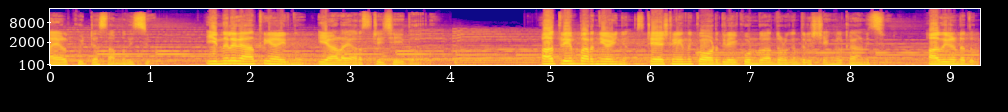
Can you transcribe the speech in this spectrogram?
അയാൾ കുറ്റം സമ്മതിച്ചു. ഇന്നലെ രാത്രിയായിരുന്നു ഇയാളെ അറസ്റ്റ് ചെയ്തത്. അത്രയും പറഞ്ഞു കഴിഞ്ഞ് സ്റ്റേഷനിൽ നിന്ന് കോടതിയിലേക്ക് കൊണ്ടുപോകാൻ തുടങ്ങുന്ന ദൃശ്യങ്ങൾ കാണിച്ചു. അത് കണ്ടതും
